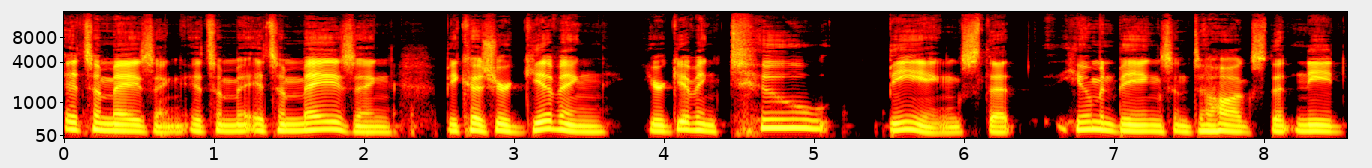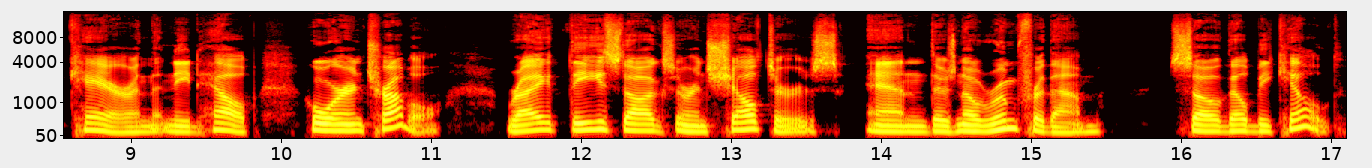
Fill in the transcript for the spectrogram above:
It's amazing. It's am- it's amazing because you're giving you're giving two beings that human beings and dogs that need care and that need help who are in trouble, right? These dogs are in shelters and there's no room for them, so they'll be killed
